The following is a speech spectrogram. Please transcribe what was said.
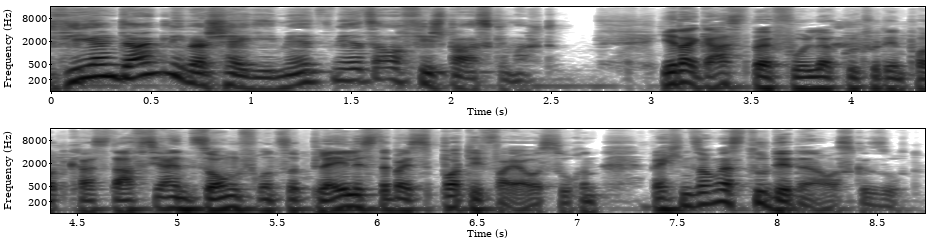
Vielen Dank, lieber Shaggy. Mir, mir hat es auch viel Spaß gemacht. Jeder Gast bei Fulda Kultur, dem Podcast, darf sich einen Song für unsere Playliste bei Spotify aussuchen. Welchen Song hast du dir denn ausgesucht?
